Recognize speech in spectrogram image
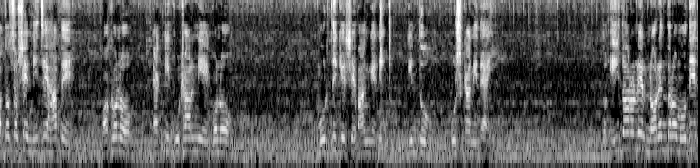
অথচ সে নিজে হাতে কখনো একটি কুঠার নিয়ে কোনো মূর্তিকে সে ভাঙ্গেনি কিন্তু উস্কানি দেয়। তো এই ধরনের নরেন্দ্র মোদীর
